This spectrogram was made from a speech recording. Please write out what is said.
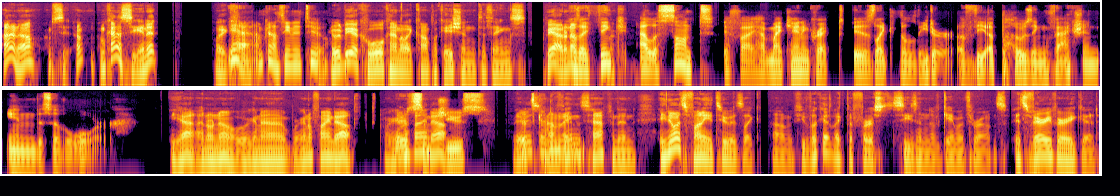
I don't know. I'm I'm, I'm kind of seeing it. Like, Yeah, I'm kind of seeing it too. it would be a cool kind of like complication to things. But yeah, I don't know. Because I think Alicent, if I have my canon correct, is like the leader of the opposing faction in the Civil War. yeah, I don't know. We're gonna we're gonna find out. We're gonna There's find some out. juice. There's some coming. things happening. And you know what's funny too is like um, if you look at like the first season of Game of Thrones, it's very very good,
